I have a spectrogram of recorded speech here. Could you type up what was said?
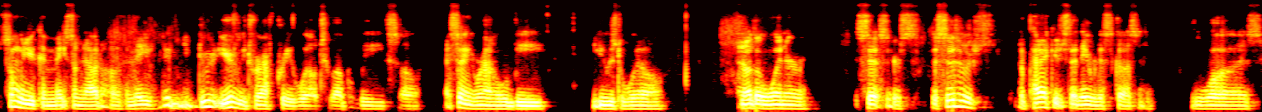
Someone you can make something out of, and they, they do usually draft pretty well too, I believe. So a second round will be used well. Another winner, Sixers. The Sixers, the package that they were discussing was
